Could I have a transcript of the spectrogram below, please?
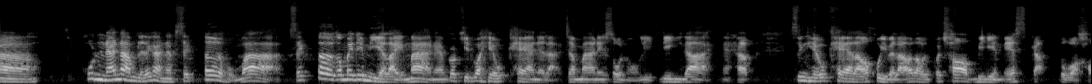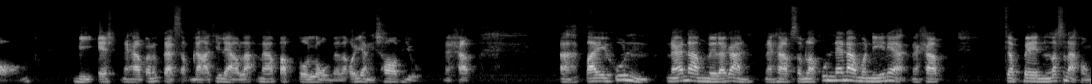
อ่า หุ้นแนะนำเลยแล้วกันนะเซกเตอร์ผมว่าเซกเตอร์ก็ไม่ได้มีอะไรมากนะครับก็คิดว่าเฮลท์แคร์เนี่ยแหละจะมาในโซนของ leading ได้นะครับซึ่งเฮลท์แคร์เราก็คุยไปแล้วเราก็ชอบ BDMs กับตัวของ BH นะครับตั้งแต่สัปดาห์ที่แล้วละนะปรับตัวลงแต่เราก็ยังชอบอยู่นะครับอะไปหุ้นแนะนำเลยแล้วกันนะครับสำหรับหุ้นแนะนำวันนี้เนี่ยนะครับจะเป็นลักษณะของ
